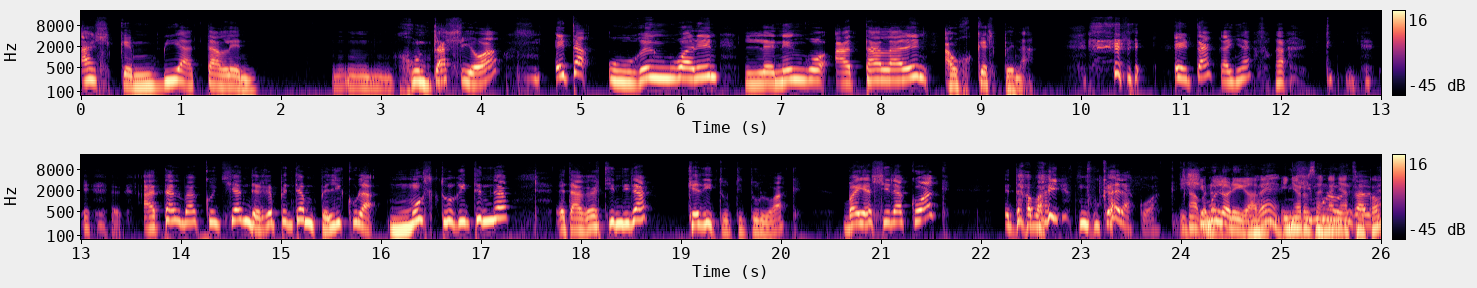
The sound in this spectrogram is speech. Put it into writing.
azken bi atalen mm, juntazioa eta urengoaren lehenengo atalaren aurkezpena. eta gaina eh, atal bakoitzean derrepentean pelikula moztu egiten da eta agertzen dira keditu tituloak. Bai hasierakoak eta bai bukarakoak. Disimulori gabe. bai, Inorrez Disimulu engainatzeko.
